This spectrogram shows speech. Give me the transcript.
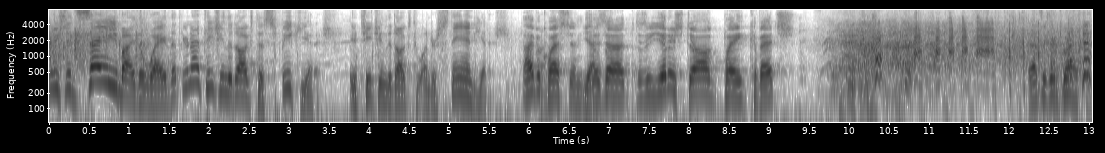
We should say, by the way, that you're not teaching the dogs to speak Yiddish. You're teaching the dogs to understand Yiddish. I have a question. Yes. Does, a, does a Yiddish dog play kvetch? That's a good question.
